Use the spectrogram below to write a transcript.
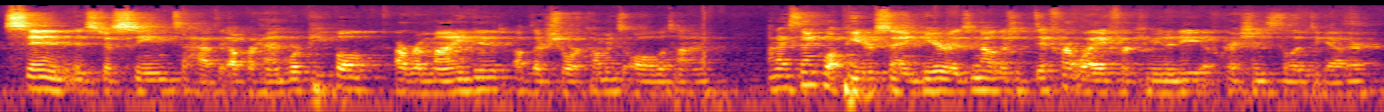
sin is just seen to have the upper hand, where people are reminded of their shortcomings all the time. And I think what Peter's saying here is no, there's a different way for a community of Christians to live together.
